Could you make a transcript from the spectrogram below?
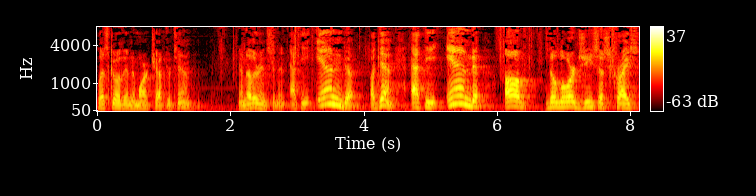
Let's go then to Mark chapter 10. Another incident. At the end, again, at the end of the Lord Jesus Christ's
